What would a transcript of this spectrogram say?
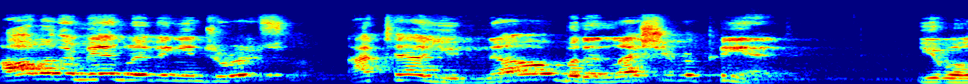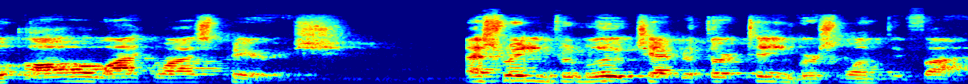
all other men living in Jerusalem? I tell you, no, but unless you repent, you will all likewise perish. That's reading from Luke chapter 13, verse 1 through 5.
